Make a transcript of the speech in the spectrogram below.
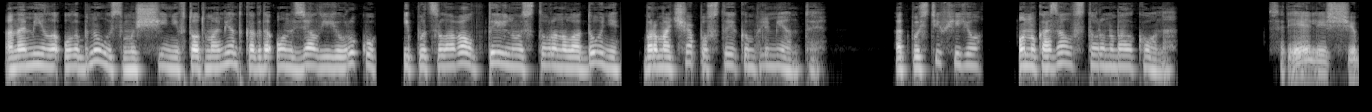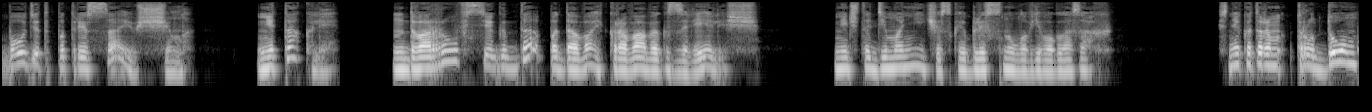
Она мило улыбнулась мужчине в тот момент, когда он взял ее руку и поцеловал тыльную сторону ладони, бормоча пустые комплименты. Отпустив ее, он указал в сторону балкона. «Зрелище будет потрясающим, не так ли? Двору всегда подавай кровавых зрелищ». Нечто демоническое блеснуло в его глазах. С некоторым трудом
